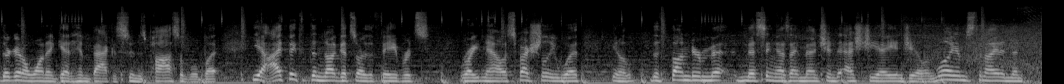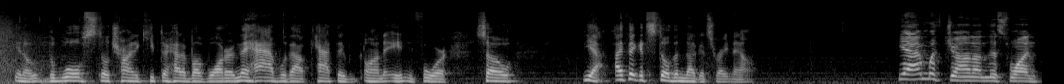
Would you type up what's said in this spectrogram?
they're going to want to get him back as soon as possible. But yeah, I think that the Nuggets are the favorites right now, especially with you know the Thunder missing, as I mentioned, SGA and Jalen Williams tonight, and then you know the Wolves still trying to keep their head above water, and they have without without KAT, they've gone eight and four. So, yeah, I think it's still the Nuggets right now. Yeah, I'm with John on this one.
